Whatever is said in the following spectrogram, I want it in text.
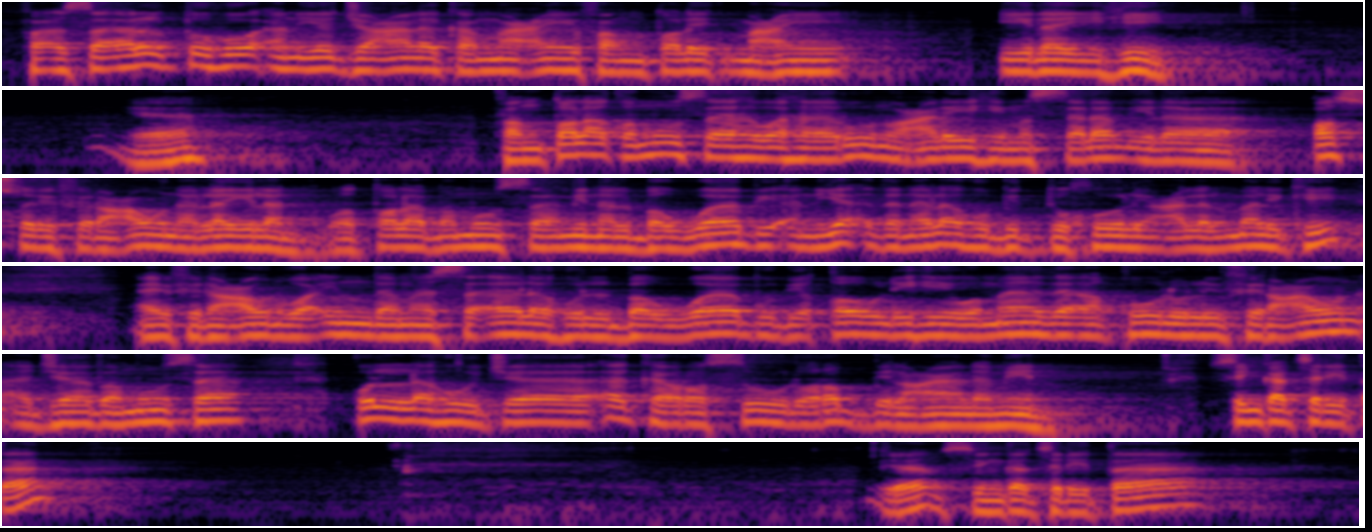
فسألته أن يجعلك معي فانطلق معي إليه. يا. فانطلق موسى وهارون عليهما السلام إلى قصر فرعون ليلا وطلب موسى من البواب أن يأذن له بالدخول على الملك. أي فرعون وعندما سأله البواب بقوله وماذا أقول لفرعون أجاب موسى قل له جاءك رسول رب العالمين singkat cerita ya singkat cerita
